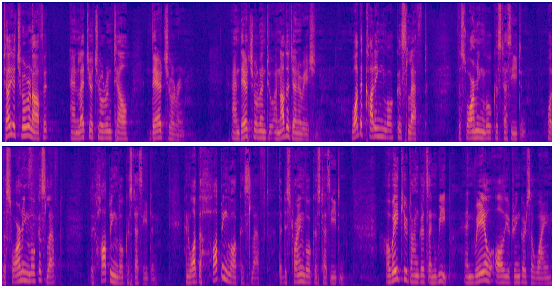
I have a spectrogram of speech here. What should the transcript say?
Tell your children of it, and let your children tell their children, and their children to another generation. What the cutting locust left, the swarming locust has eaten. What the swarming locust left, the hopping locust has eaten. And what the hopping locust left, the destroying locust has eaten. Awake, you drunkards, and weep, and wail, all you drinkers of wine,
